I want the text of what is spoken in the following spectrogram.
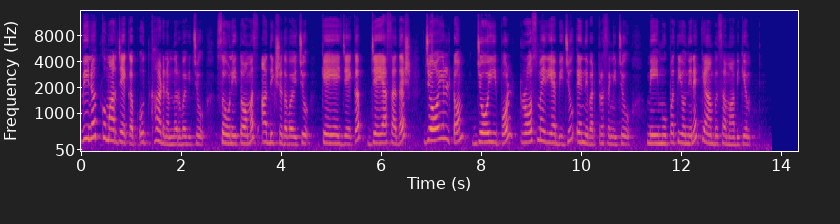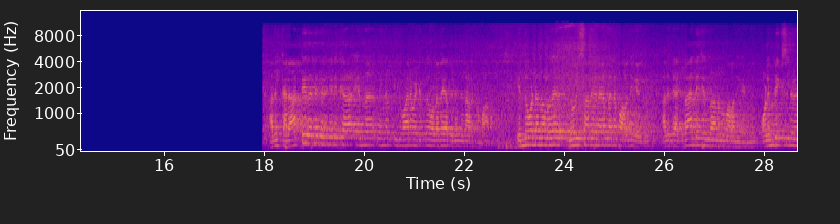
Vinod Kumar Jacob ഉദ്ഘാടനം നിർവഹിച്ചു. സോണി തോമസ് അധ്യക്ഷത വഹിച്ചു. കെ എ ജേക്കബ് ജയ സദഷ് ജോയൽ ടോം ജോയി പോൾ റോസ്മരിയ ബിജു എന്നിവർ പ്രസംഗിച്ചു. മെയ് മുപ്പത്തിയൊന്നിന് ക്യാമ്പ് സമാപിക്കും. അതിൽ കരാട്ടെ തന്നെ തിരഞ്ഞെടുക്കുക എന്ന് നിങ്ങൾ തീരുമാനമെടുത്തത് വളരെ അഭിനന്ദനാർഹമാണ്. എന്തുകൊണ്ടെന്നുള്ളത് ജോയി സാർ ഇതിനകം തന്നെ പറഞ്ഞു കഴിഞ്ഞു. അതിന്റെ അഡ്വാന്റേജ് എന്താണെന്ന് പറഞ്ഞു കഴിഞ്ഞു. ഒളിമ്പിക്സിൽ ഒരു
